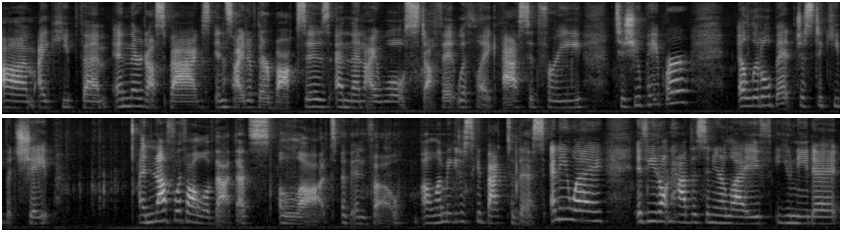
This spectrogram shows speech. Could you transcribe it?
Um, I keep them in their dust bags inside of their boxes and then I will stuff it with like acid-free tissue paper a little bit just to keep its shape enough with all of that. That's a lot of info. Uh, let me just get back to this. Anyway, if you don't have this in your life, you need it.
